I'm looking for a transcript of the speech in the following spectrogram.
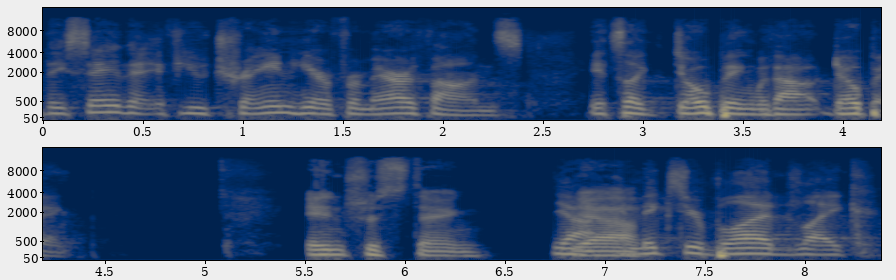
they say that if you train here for marathons, it's like doping without doping. interesting Yeah, Yeah. It makes your blood like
